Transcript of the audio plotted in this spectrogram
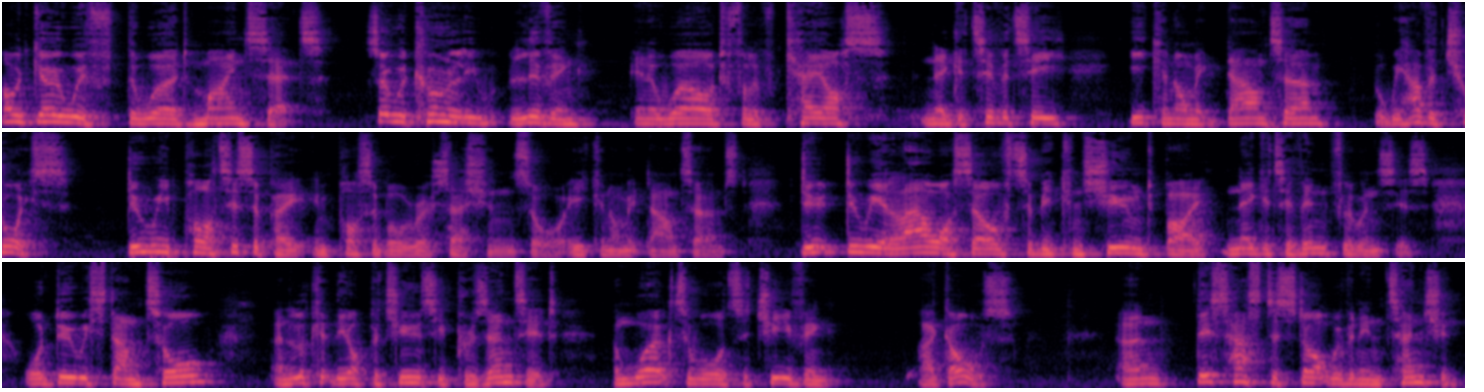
I would go with the word mindset. So we're currently living in a world full of chaos, negativity, economic downturn, but we have a choice. Do we participate in possible recessions or economic downturns? Do, do we allow ourselves to be consumed by negative influences? Or do we stand tall and look at the opportunity presented and work towards achieving our goals? And this has to start with an intention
